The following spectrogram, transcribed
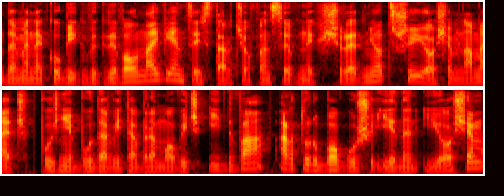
Damian Kubik wygrywał najwięcej starć ofensywnych, średnio 3,8 na mecz. Później był Dawid Abramowicz i 2, Artur Bogusz 1,8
